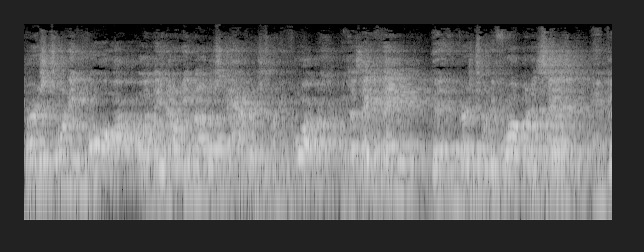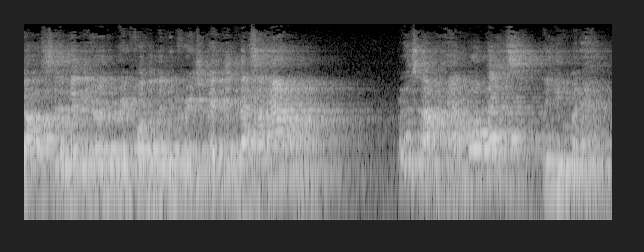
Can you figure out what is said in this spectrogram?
verse 24, or they don't even understand verse 24, because they think that in verse 24 when it says, and God said, let the earth bring forth a living creature, they think that's an animal. But it's not an animal, that's the human animal.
